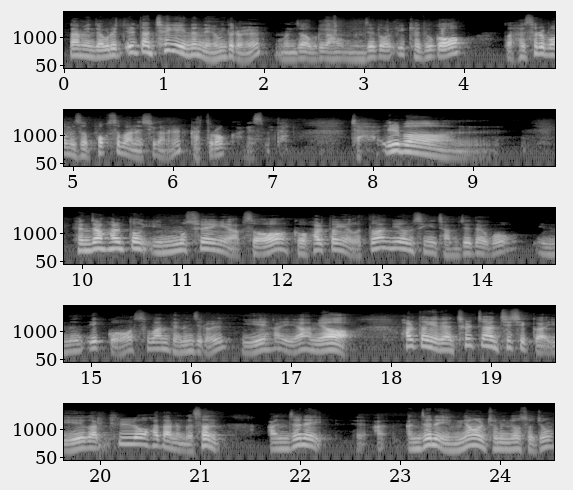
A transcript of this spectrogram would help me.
그다음에 이제 우리 일단 책에 있는 내용들을 먼저 우리가 문제도 익혀두고 또 해설을 보면서 복습하는 시간을 갖도록 하겠습니다. 자, 1번 현장 활동 임무 수행에 앞서 그 활동에 어떠한 위험성이 잠재되고 있는 있고 수반되는지를 이해하여야 하며 활동에 대한 철저한 지식과 이해가 필요하다는 것은 안전에 아, 안전에 영향을 주는 요소 중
